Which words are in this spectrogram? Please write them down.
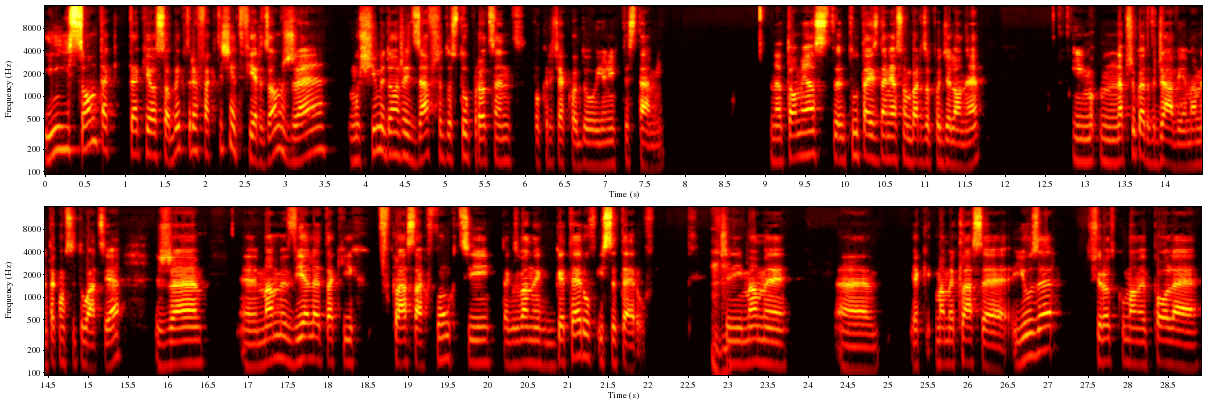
I są tak, takie osoby, które faktycznie twierdzą, że musimy dążyć zawsze do 100% pokrycia kodu unit testami. Natomiast tutaj zdania są bardzo podzielone. I na przykład w Javie mamy taką sytuację, że e, mamy wiele takich w klasach funkcji, tak zwanych getterów i setterów. Mhm. Czyli mamy, e, jak, mamy klasę user, w środku mamy pole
